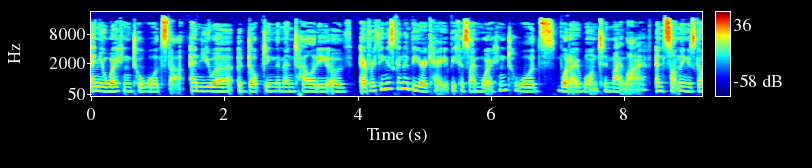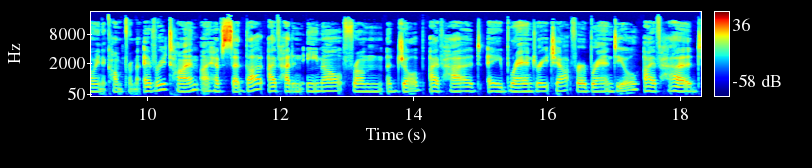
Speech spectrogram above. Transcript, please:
and you're working towards that and you are adopting the mentality of everything is going to be okay because I'm working towards what I want in my life and something is going to come from it. Every time I have said that, I've had an email from a job, I've had a brand reach out for a brand deal, I've had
